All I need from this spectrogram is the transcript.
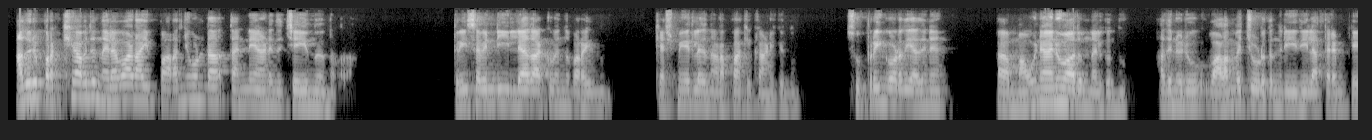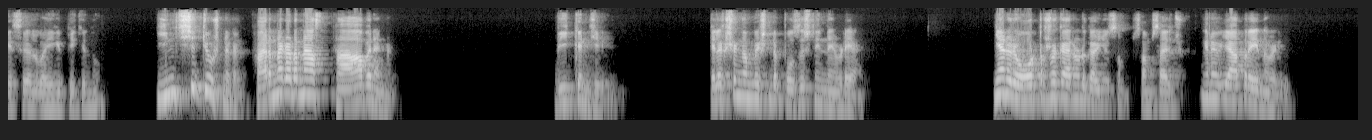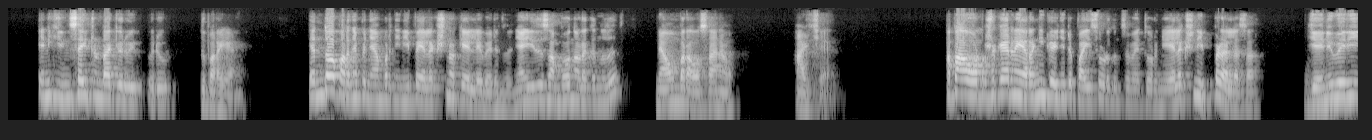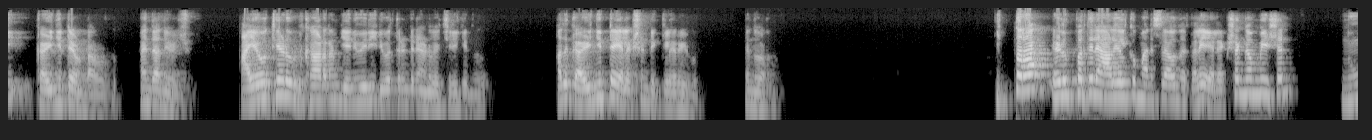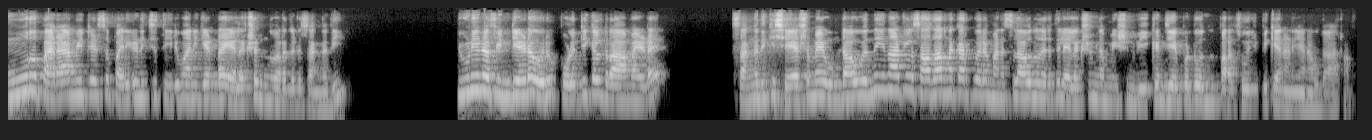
അതൊരു പ്രഖ്യാപിത നിലപാടായി പറഞ്ഞുകൊണ്ട് തന്നെയാണ് ഇത് ചെയ്യുന്നത് എന്നുള്ളതാണ്. ത്രീ സെവന്റി ഇല്ലാതാക്കുമെന്ന് പറയുന്നു. കശ്മീരിൽ ഇത് നടപ്പാക്കി കാണിക്കുന്നു. സുപ്രീം കോടതി അതിന് മൗനാനുവാദം നൽകുന്നു. അതിനൊരു വളം വെച്ചു കൊടുക്കുന്ന രീതിയിൽ അത്തരം കേസുകൾ വൈകിപ്പിക്കുന്നു. ഇൻസ്റ്റിറ്റ്യൂഷനുകൾ ഭരണഘടനാ സ്ഥാപനങ്ങൾ വീക്കൻ ചെയ്യുന്നു ഇലക്ഷൻ കമ്മീഷന്റെ പൊസിഷൻ ഇന്ന് എവിടെയാണ്? ഞാനൊരു ഓട്ടോറിക്ഷക്കാരനോട് കഴിഞ്ഞ ദിവസം സംസാരിച്ചു. ഇങ്ങനെ യാത്ര ചെയ്യുന്ന വഴി. എനിക്ക് ഇൻസൈറ്റ് ഉണ്ടാക്കിയ ഒരു ഒരു ഇത് പറയാണ് എന്തോ പറഞ്ഞപ്പോൾ ഞാൻ പറഞ്ഞു ഇനിയിപ്പോൾ ഇലക്ഷൻ ഒക്കെ അല്ലേ വരുന്നത്? ഞാൻ ഇത് സംഭവം നടക്കുന്നത് നവംബർ അവസാന ആഴ്ചയാണ്. അപ്പൊ ആ ഓട്ടോറിക്ഷക്കാരനെ ഇറങ്ങി കഴിഞ്ഞിട്ട് പൈസ കൊടുക്കുന്ന സമയത്ത് പറഞ്ഞു ഇലക്ഷൻ ഇപ്പോഴല്ല സാർ ജനുവരി കഴിഞ്ഞിട്ടേ ഉണ്ടാവുള്ളൂ. എന്താന്ന് ചോദിച്ചു. അയോധ്യയുടെ ഉദ്ഘാടനം ജനുവരി ഇരുപത്തിരണ്ടിനാണ് വെച്ചിരിക്കുന്നത്. അത് കഴിഞ്ഞിട്ടേ ഇലക്ഷൻ ഡിക്ലെയർ ചെയ്യൂ എന്ന് പറഞ്ഞു. ഇത്ര എളുപ്പത്തിൽ ആളുകൾക്ക് മനസ്സിലാവുന്ന അല്ലെ ഇലക്ഷൻ കമ്മീഷൻ നൂറ് പാരാമീറ്റേഴ്സ് പരിഗണിച്ച് തീരുമാനിക്കേണ്ട ഇലക്ഷൻ എന്ന് പറയുന്ന ഒരു സംഗതി. യൂണിയൻ ഓഫ് ഇന്ത്യയുടെ ഒരു പൊളിറ്റിക്കൽ ഡ്രാമയുടെ സംഗതിക്ക് ശേഷമേ ഉണ്ടാവൂ എന്ന് ഈ നാട്ടിലെ സാധാരണക്കാർക്ക് വരെ മനസ്സിലാവുന്ന തരത്തിൽ ഇലക്ഷൻ കമ്മീഷൻ വീക്കം ചെയ്യപ്പെട്ടു എന്ന് പറ സൂചിപ്പിക്കാനാണ് ഞാൻ ഉദാഹരണം.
